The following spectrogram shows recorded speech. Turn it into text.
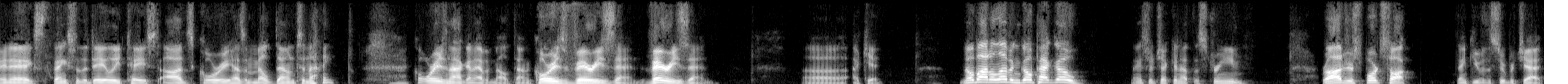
Hey, Negs, thanks for the daily taste. Odds Corey has a meltdown tonight. Corey's not going to have a meltdown. Corey's very zen, very zen. Uh, I kid. No about 11. Go, Pack, go. Thanks for checking out the stream. Roger Sports Talk. Thank you for the super chat.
